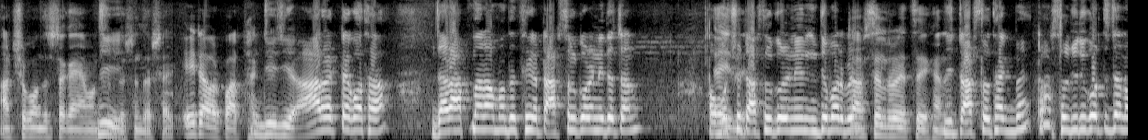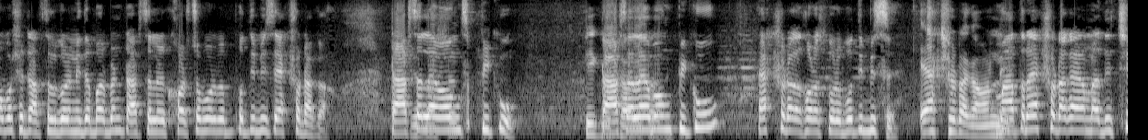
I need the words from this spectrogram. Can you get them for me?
আটশো পঞ্চাশ টাকায় এমন সুন্দর সুন্দর শাড়ি। এটা আবার পার থাকবে। জি জি। আর একটা কথা যারা আপনারা আমাদের থেকে টার্সেল করে নিতে চান অবশ্যই টার্সেল করে নিতে পারবেন। টার্সেল রয়েছে এখানে। যে টার্সেল থাকবে। টার্সেল যদি করতে চান অবশ্যই টার্সেল করে নিতে পারবেন। টার্সেলের খরচ পড়বে প্রতি পিস একশো টাকা। টার্সেল এবং পিকু। টার্সেল এবং পিকু একশো টাকা খরচ পড়বে প্রতি পিসে। একশো টাকা অনলি মাত্র একশো টাকায় আমরা দিচ্ছি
